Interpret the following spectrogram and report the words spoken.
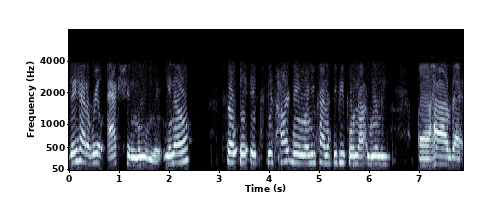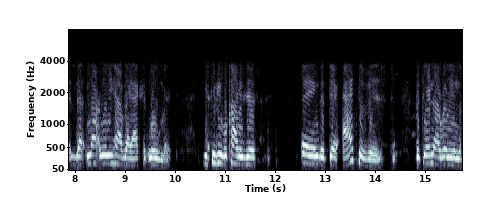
they had a real action movement. You know, so it, it's disheartening when you kind of see people not really uh, have that, that, not really have that action movement. You see people kind of just saying that they're activists, but they're not really in the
